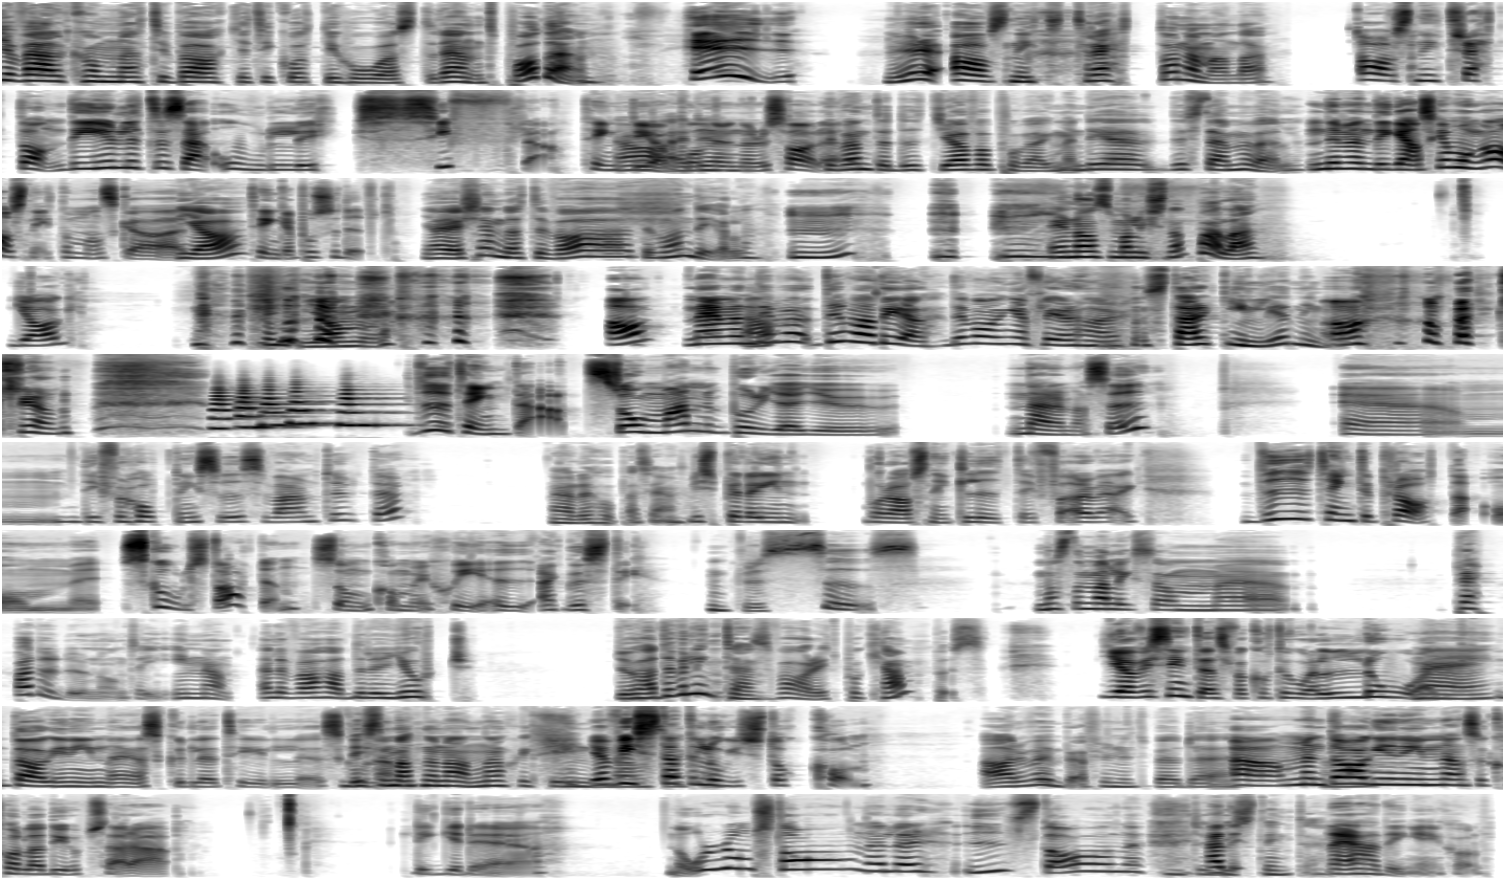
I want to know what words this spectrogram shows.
Hej och välkomna tillbaka till KTH Studentpodden. Hej! Nu är det avsnitt 13 Amanda. Avsnitt 13. Det är ju lite så här olyckssiffra tänkte Ja, jag på det- nu när du sa det. Det var inte dit jag var på väg men det, det stämmer väl? Nej men det är ganska många avsnitt om man ska Ja, tänka positivt. ja jag kände att det var, det var en del. Mm. Är det någon som har lyssnat på alla? Jag? jag med. Ja, nej men Ja. Det, var, det var det. Det var inga fler här. Stark inledning. Ja, verkligen. Vi tänkte att sommaren börjar ju närma sig. Ehm, det är förhoppningsvis varmt ute. ja, det hoppas jag. Vi spelar in våra avsnitt lite i förväg. Vi tänkte prata om skolstarten som kommer ske i augusti. Precis. Måste man liksom... Eh, preppade du någonting innan? Eller vad hade du gjort? Du hade väl inte ens varit på campus? Jag visste inte ens var KTH låg Nej. dagen innan jag skulle till Det är skolan. som att någon annan skickade in jag visste att det låg i Stockholm. Ja, det var ju bra för du inte behövde... Ja, men dagen innan så kollade jag upp så här. Ligger det norr om stan eller i stan? Du hade- visste inte. Nej, jag hade ingen koll.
